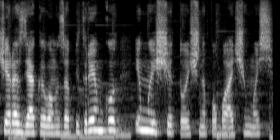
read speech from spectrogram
Ще раз дякую вам за підтримку, і ми ще точно побачимось.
